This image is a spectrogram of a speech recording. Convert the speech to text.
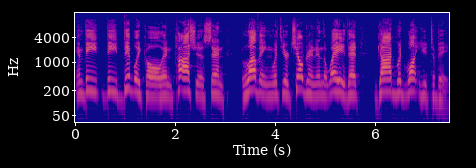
and be, be biblical and cautious and loving with your children in the way that God would want you to be.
